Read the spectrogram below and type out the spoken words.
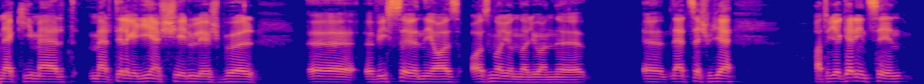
neki, mert, mert tényleg egy ilyen sérülésből ö, visszajönni az, az nagyon-nagyon ö, ö, necces. Ugye, hát ugye a gerincén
